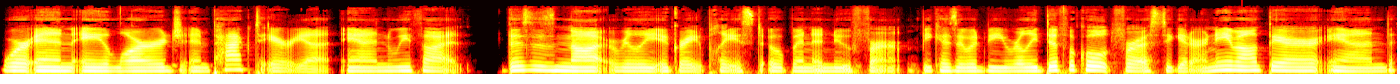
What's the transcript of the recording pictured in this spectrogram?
were in a large impact area and we thought this is not really a great place to open a new firm because it would be really difficult for us to get our name out there and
